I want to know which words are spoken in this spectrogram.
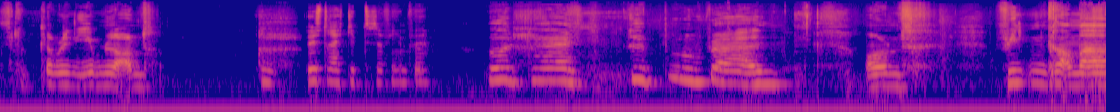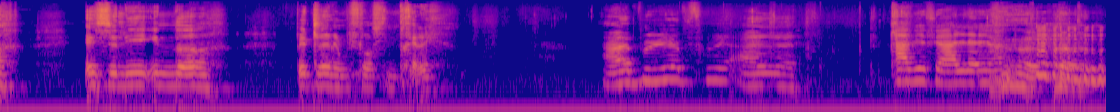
Es gibt, glaube ich, in jedem Land. In Österreich gibt es auf jeden Fall überall. Und finden kann man Esseli in der Bettlehrimstraßentrelle. Haben wir für alle. Haben wir für alle, ja.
